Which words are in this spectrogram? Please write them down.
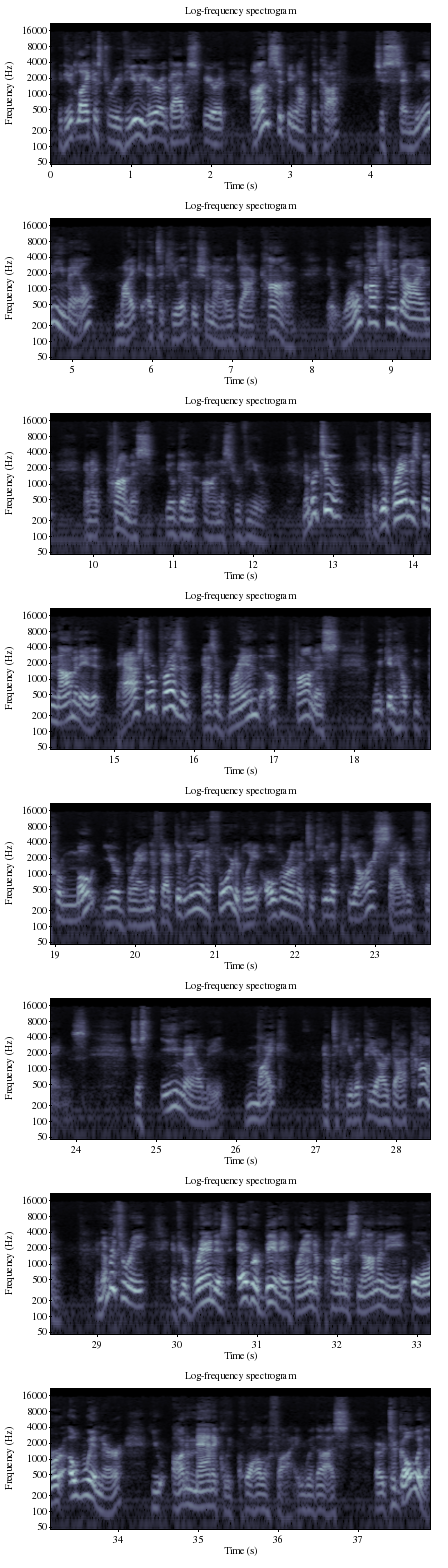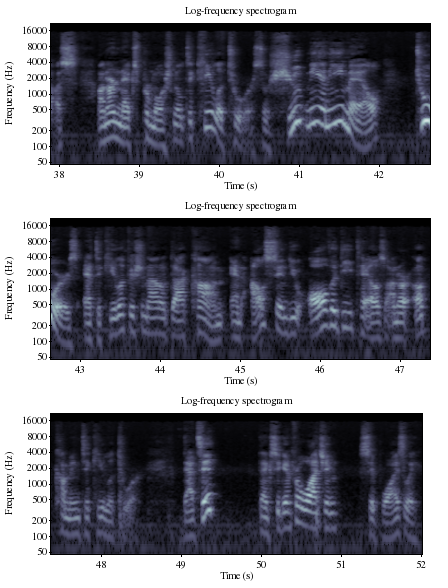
if you'd like us to review your Agave Spirit on Sipping Off the Cuff, just send me an email, mike at tequilaaficionado.com. It won't cost you a dime, and I promise you'll get an honest review. Number two, if your brand has been nominated, past or present, as a brand of promise, we can help you promote your brand effectively and affordably over on the tequila PR side of things. Just email me, mike at tequilapr.com. And number three, if your brand has ever been a Brand of Promise nominee or a winner, you automatically qualify with us or to go with us on our next promotional tequila tour. So shoot me an email tours at tequilaaficionado.com and I'll send you all the details on our upcoming tequila tour. That's it. Thanks again for watching. Sip wisely.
